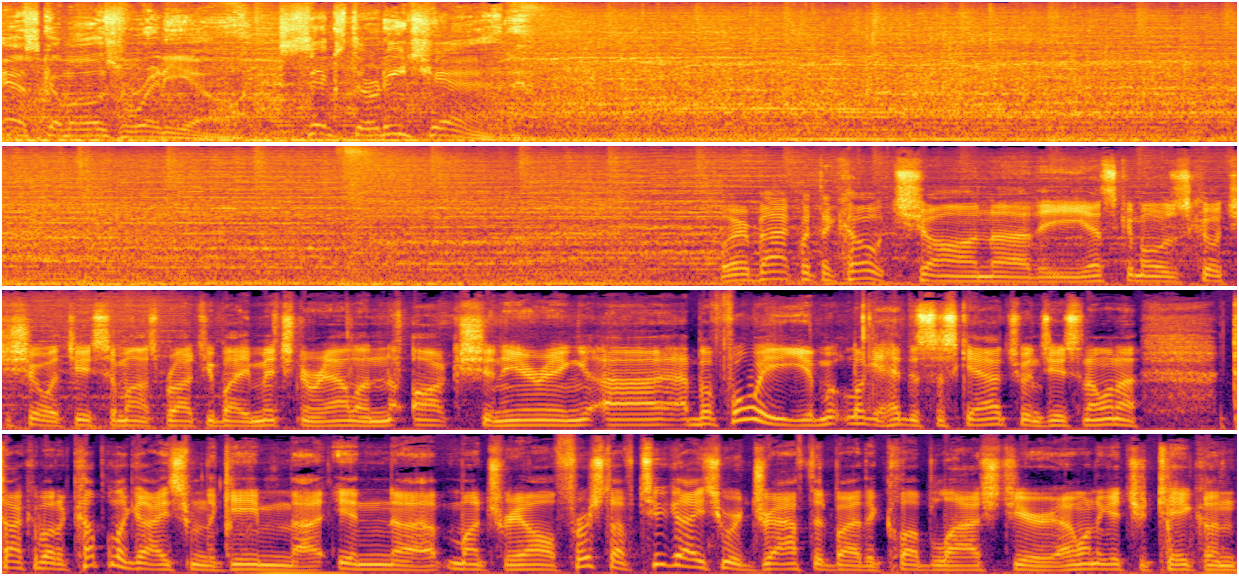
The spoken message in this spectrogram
Eskimos Radio, 630 CHED. We're back with the coach on uh, the Eskimos Coaches Show with Jason Maas, brought to you by Michener Allen Auctioneering. Uh, before we look ahead to Saskatchewan, Jason, I want to talk about a couple of guys from the game uh, in uh, Montreal. First off, two guys who were drafted by the club last year. I want to get your take on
